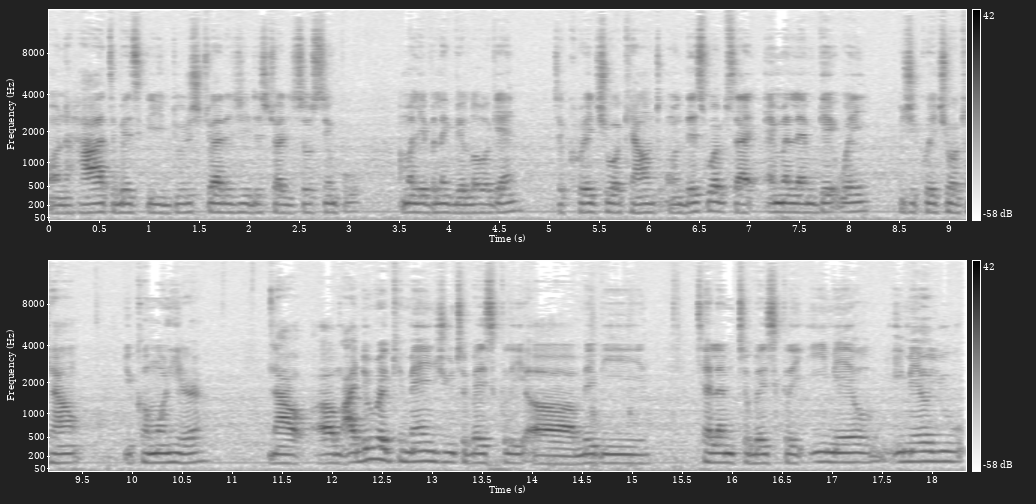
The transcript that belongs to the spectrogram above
on how to basically do the strategy the strategy is so simple. I'm gonna leave a link below again to create your account on this website MLM Gateway. You should create your account you come on here. Now um, I do recommend you to basically uh, maybe tell them to basically email email you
